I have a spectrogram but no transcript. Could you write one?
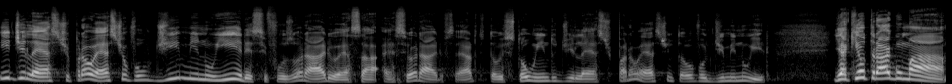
E de leste para oeste eu vou diminuir esse fuso horário, essa, esse horário, certo? Então estou indo de leste para oeste, então eu vou diminuir. E aqui eu trago uma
